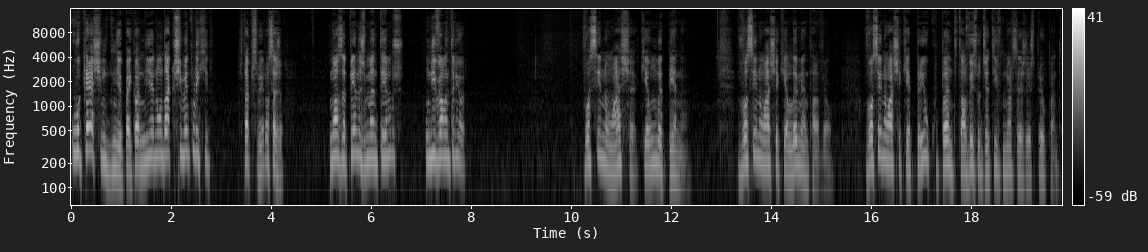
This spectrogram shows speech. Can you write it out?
o acréscimo de dinheiro para a economia não dá crescimento líquido. Está a perceber? Ou seja, nós apenas mantemos o nível anterior. Você não acha que é uma pena? Você não acha que é lamentável? Você não acha que é preocupante? Talvez o adjetivo melhor seja este preocupante.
